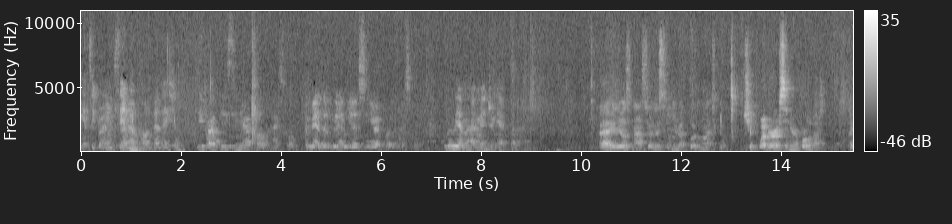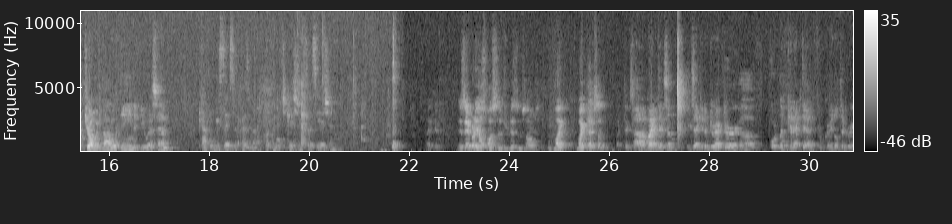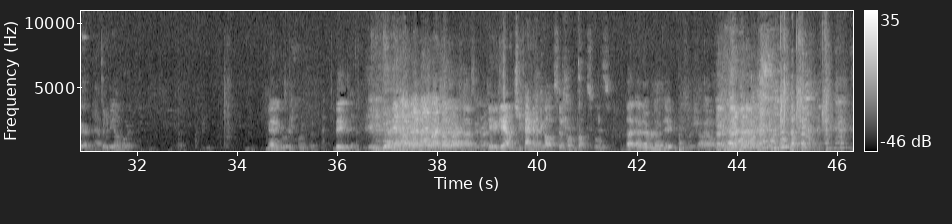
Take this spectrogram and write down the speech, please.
Nancy Brain, Sam L. Cohen Foundation. Lee Rapi, senior at Portland High School. Amanda Grandia, senior at Portland High School. Lilia Mohammed, junior at Portland High Uh, Elias Nasser, the senior at Portland High School. Chip Weber, senior at Portland High. Uh, Joe McDonald, Dean at USM. Kathleen Casesa, president of Portland Education Association. Thank you. Does anybody else wants to introduce themselves? Mike, Mike Dixon? Uh, Mike Dixon, Executive Director of Portland Connect Ed from Cradle to Career. Happy to be on board. Manny, who are you pointing to? David. David Galin, Chief Academic Officer, Portland Public Schools. I- I've never known David to be.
